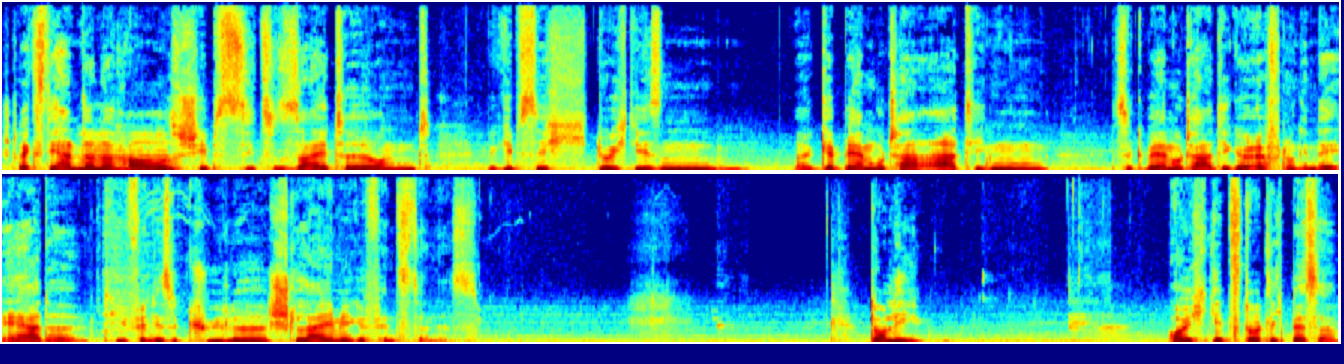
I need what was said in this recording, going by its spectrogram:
Streckst die Hand danach mhm. aus, schiebst sie zur Seite und begibst dich durch diesen äh, gebärmutterartigen, diese gebärmutterartige Öffnung in der Erde, tief in diese kühle, schleimige Finsternis. Dolly, euch geht's deutlich besser.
